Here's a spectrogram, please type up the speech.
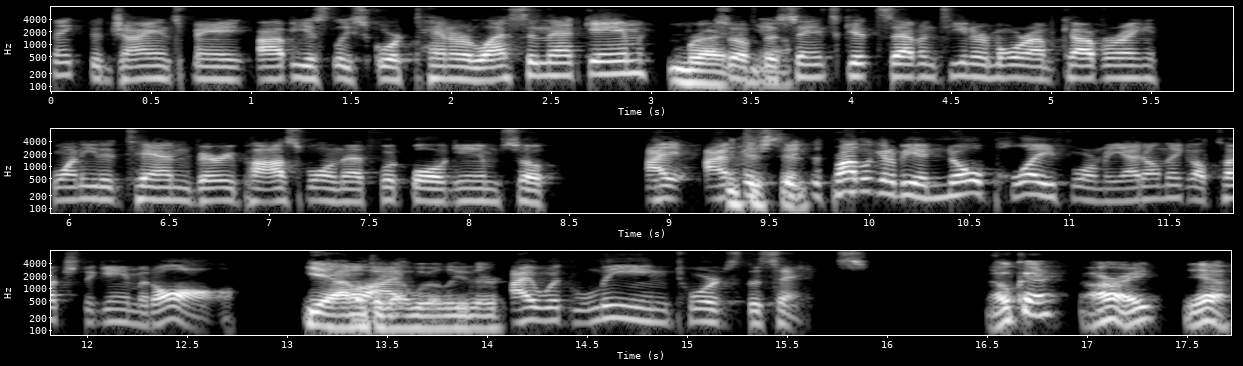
think the Giants may obviously score 10 or less in that game. Right. So if yeah. the Saints get 17 or more, I'm covering 20 to 10, very possible in that football game. So I, I it's, it's, probably going to be a no play for me. I don't think I'll touch the game at all. Yeah, I don't think I will either. I would lean towards the Saints. Okay. All right. Yeah,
